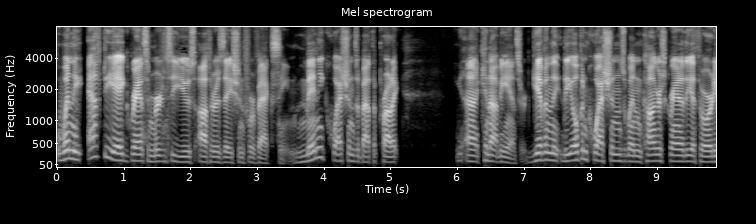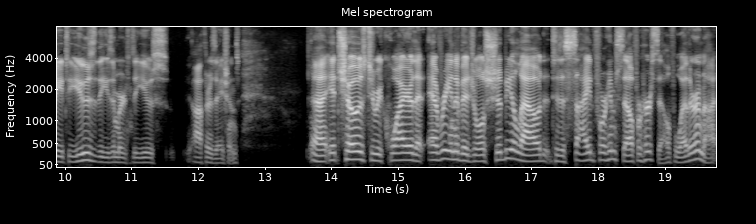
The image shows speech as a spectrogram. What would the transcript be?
when the FDA grants emergency use authorization for vaccine, many questions about the product uh, cannot be answered. Given the, the open questions when Congress granted the authority to use these emergency use authorizations, uh, it chose to require that every individual should be allowed to decide for himself or herself whether or not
